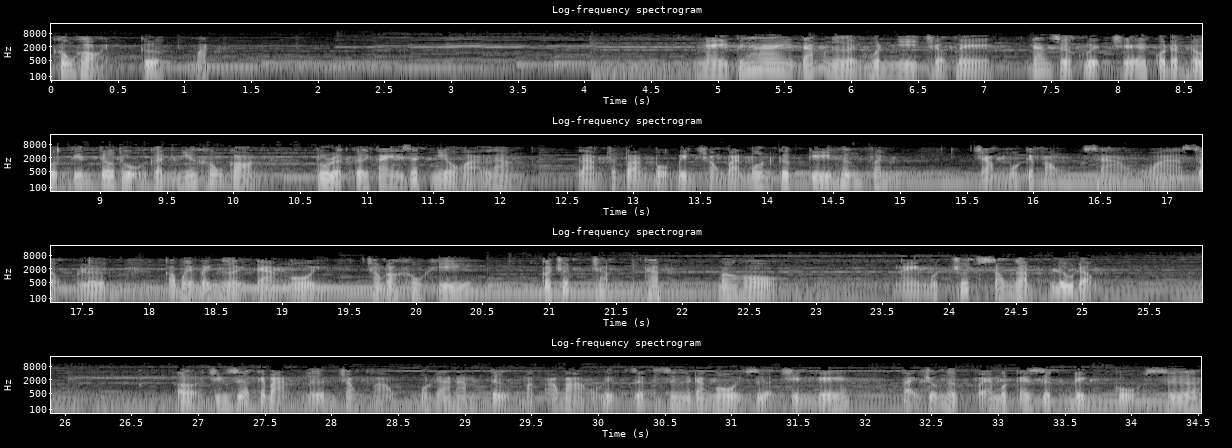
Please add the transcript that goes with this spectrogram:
không khỏi cường mắt. Ngày thứ hai, đám người Huân Nhi trở về, đan dược luyện chế của đợt đầu tiên tiêu thụ gần như không còn, thu được tới tay rất nhiều hỏa lăng, làm cho toàn bộ bên trong bán môn cực kỳ hưng phấn. Trong một cái phòng sao hòa rộng lớn, có mười mấy người đang ngồi, trong đó không khí có chút chậm thấp, mơ hồ, ngày một chút sóng ngầm lưu động. Ở chính giữa cái bàn lớn trong phòng, một gã nam tử mặc áo bào luyện dược sư đang ngồi dựa trên ghế, tại chỗ ngực vẽ một cái dược đỉnh cổ xưa,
